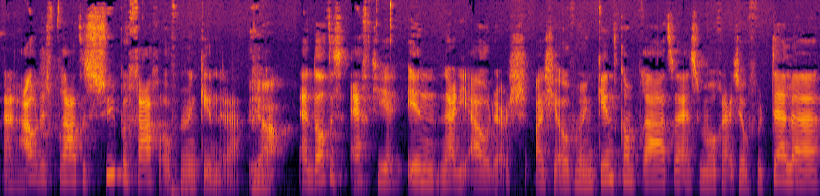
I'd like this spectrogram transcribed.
Nou, ouders praten super graag over hun kinderen. Ja, En dat is echt je in naar die ouders. Als je over hun kind kan praten en ze mogen daar iets over vertellen.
